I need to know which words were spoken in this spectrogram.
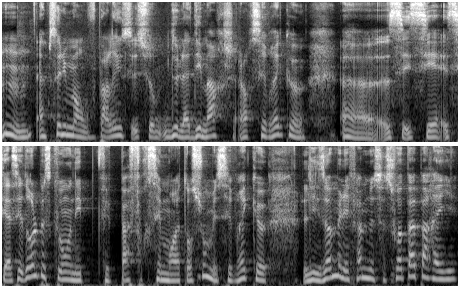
Mmh, absolument, vous parlez de la démarche. Alors c'est vrai que euh, c'est assez drôle parce qu'on ne fait pas forcément attention, mais c'est vrai que les hommes et les femmes ne s'assoient pas pareil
